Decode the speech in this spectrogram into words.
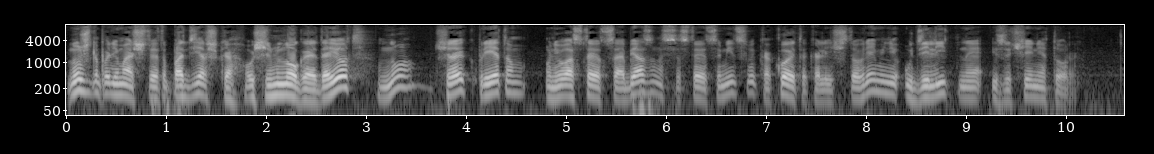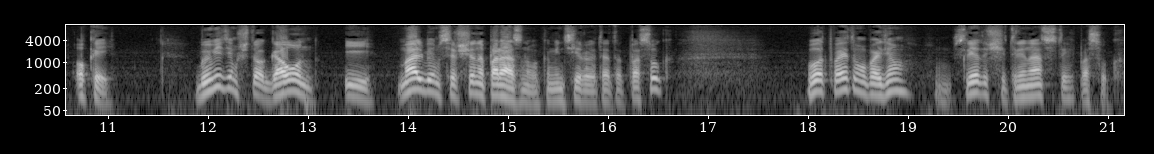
нужно понимать, что эта поддержка очень многое дает, но человек при этом у него остается обязанность, остается митсвы какое-то количество времени уделить на изучение Торы. Окей. Мы видим, что Гаон и Мальбим совершенно по-разному комментируют этот посук. Вот, поэтому пойдем в следующий, тринадцатый посук.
